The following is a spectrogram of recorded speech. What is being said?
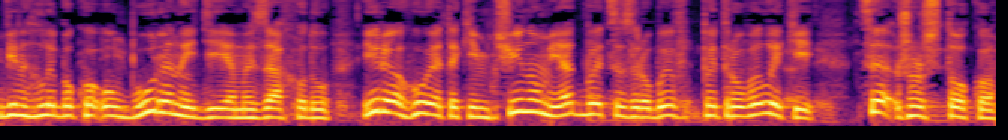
Він глибоко обурений діями заходу і реагує таким чином, як би це зробив Петро Великий. Це жорстоко.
